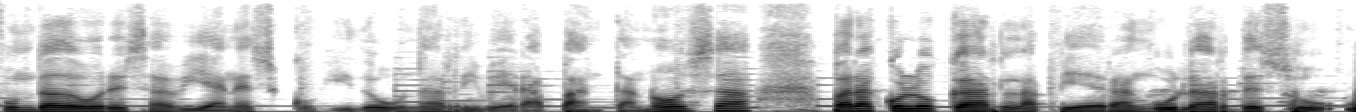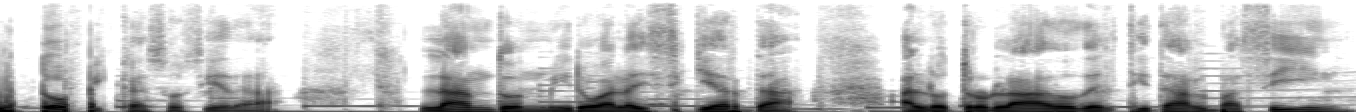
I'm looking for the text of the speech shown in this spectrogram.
fundadores habían escogido una ribera pantanosa para colocar la piedra angular de su utópica sociedad. Landon miró a la izquierda, al otro lado del Tidal Basin,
